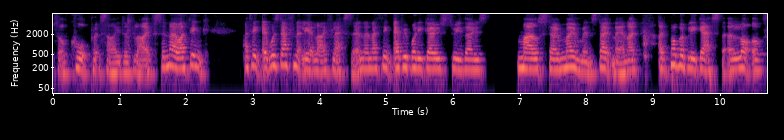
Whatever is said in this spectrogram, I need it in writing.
sort of corporate side of life so no i think I think it was definitely a life lesson. And I think everybody goes through those milestone moments, don't they? And I'd, I'd probably guess that a lot of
